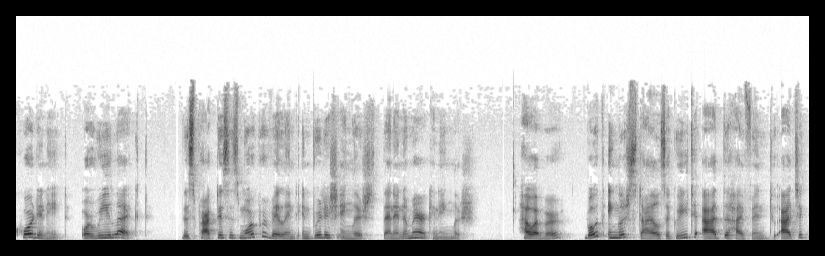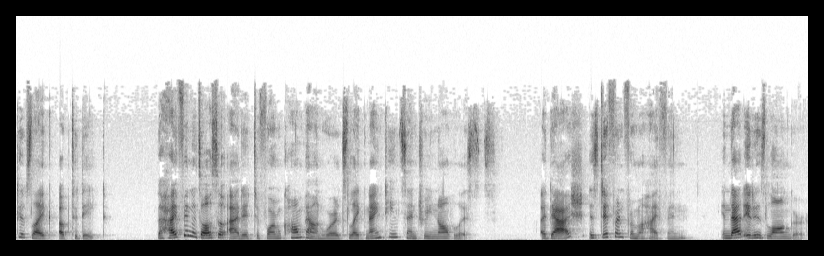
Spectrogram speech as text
coordinate or re-elect. This practice is more prevalent in British English than in American English. However, both English styles agree to add the hyphen to adjectives like up to date. The hyphen is also added to form compound words like 19th century novelists. A dash is different from a hyphen in that it is longer.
